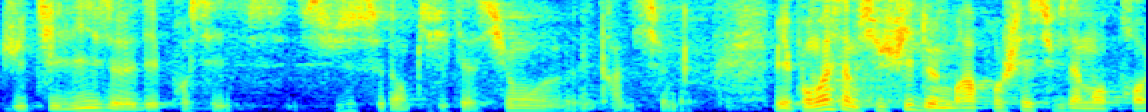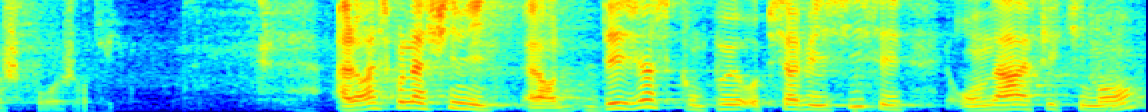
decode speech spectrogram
j'utilise des processus d'amplification euh, traditionnels. Mais pour moi, ça me suffit de me rapprocher suffisamment proche pour aujourd'hui. Alors, est-ce qu'on a fini? Alors, déjà, ce qu'on peut observer ici, c'est qu'on a effectivement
